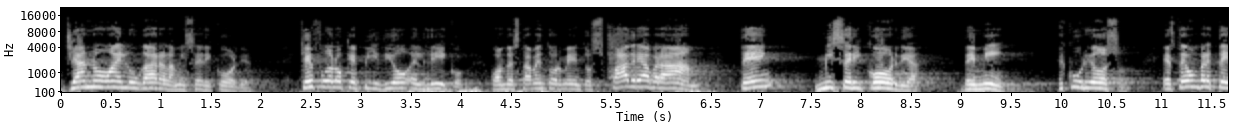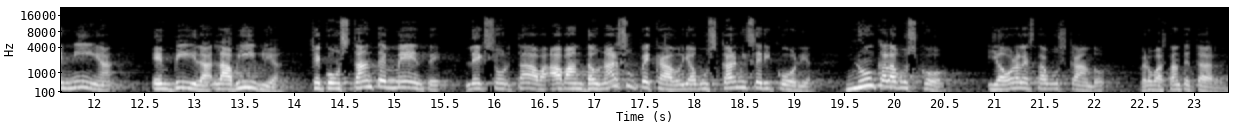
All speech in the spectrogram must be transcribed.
Ya no hay lugar a la misericordia. ¿Qué fue lo que pidió el rico cuando estaba en tormentos? Padre Abraham, ten misericordia de mí. Es curioso. Este hombre tenía en vida la Biblia que constantemente le exhortaba a abandonar su pecado y a buscar misericordia. Nunca la buscó y ahora la está buscando, pero bastante tarde.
